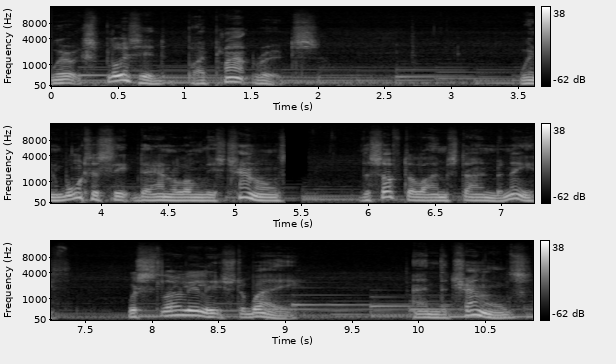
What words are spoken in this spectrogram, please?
were exploited by plant roots. When water seeped down along these channels, the softer limestone beneath was slowly leached away, and the channels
